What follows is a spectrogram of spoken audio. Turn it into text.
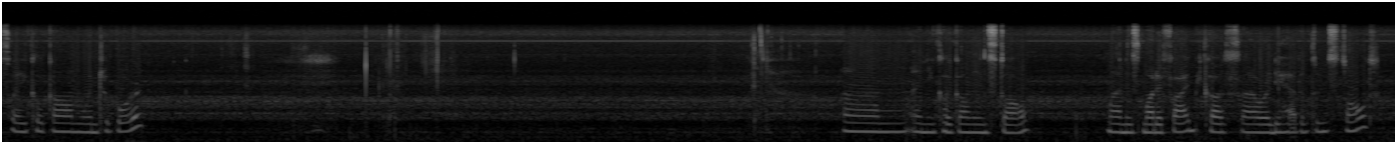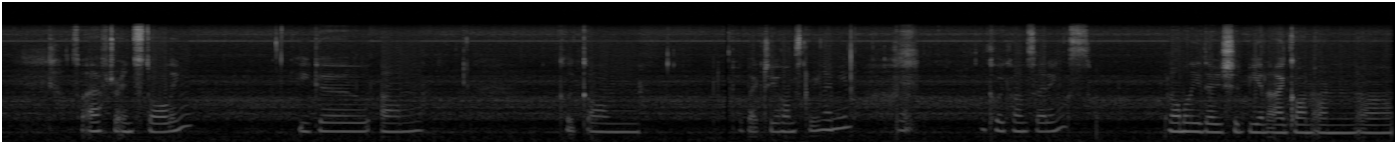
So you click on Winterboard. Um, and you click on install. Mine is modified because I already have it installed. So after installing, you go um, click on go back to your home screen I mean. Click on settings. Normally there should be an icon on uh,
